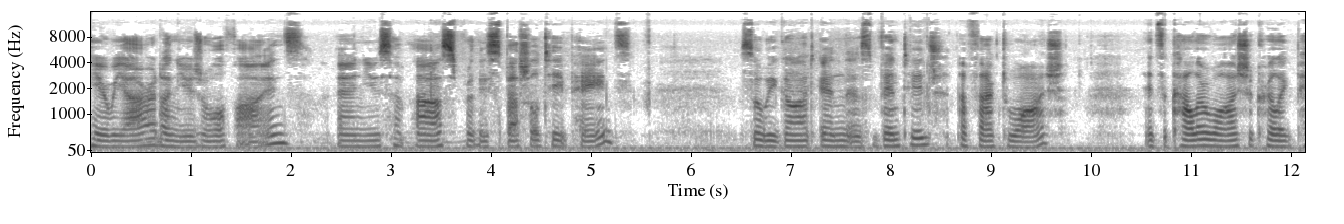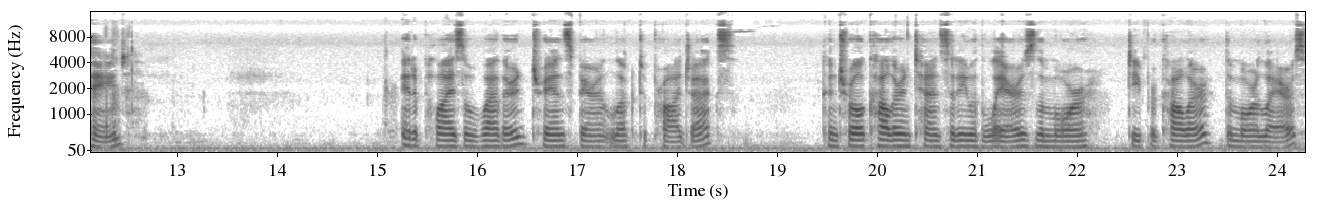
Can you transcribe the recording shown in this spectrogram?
Here we are at Unusual Finds and you have asked for these specialty paints. So we got in this vintage effect wash. It's a color wash acrylic paint. It applies a weathered, transparent look to projects. Control color intensity with layers. The more deeper color, the more layers.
